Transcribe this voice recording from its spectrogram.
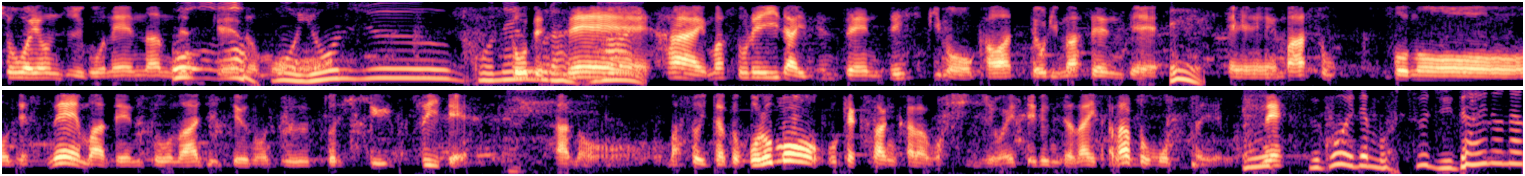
昭和45年なんですけれども。もう45そう年ぐらい。ですね、はい、まあ、それ以来、全然レシピも変わっておりませんで、はい、ええ。えーまあ、そそのですね、まあ、伝統の味っていうのをずっと引き継いで、あのまあ、そういったところもお客さんからの支持を得てるんじゃないかなと思っていまえーすね。すごい。でも普通時代の流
